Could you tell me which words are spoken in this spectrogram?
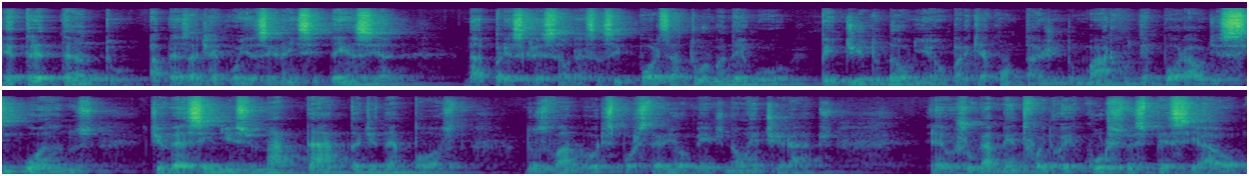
Entretanto, apesar de reconhecer a incidência da prescrição dessas hipóteses, a turma negou pedido da União para que a contagem do marco temporal de cinco anos tivesse início na data de depósito dos valores posteriormente não retirados. É, o julgamento foi do recurso especial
